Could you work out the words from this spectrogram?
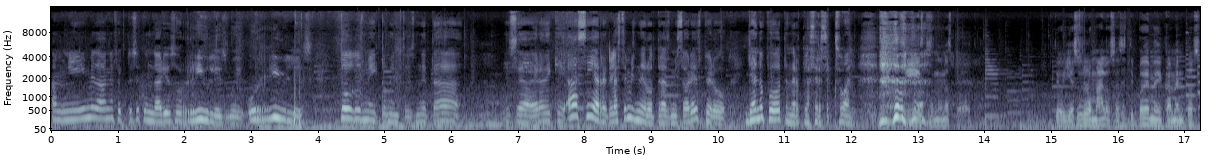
A mí me daban efectos secundarios horribles, güey. Horribles. Todos los medicamentos, neta. O sea, era de que, ah, sí, arreglaste mis neurotransmisores, pero ya no puedo tener placer sexual. Sí, son unas por otras. Y eso es lo malo, o sea, ese tipo de medicamentos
